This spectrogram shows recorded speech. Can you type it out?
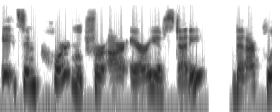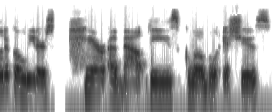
it's important for our area of study that our political leaders care about these global issues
